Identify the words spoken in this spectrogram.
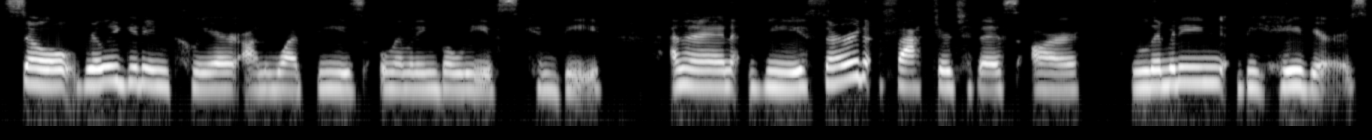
So, really getting clear on what these limiting beliefs can be. And then the third factor to this are limiting behaviors.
